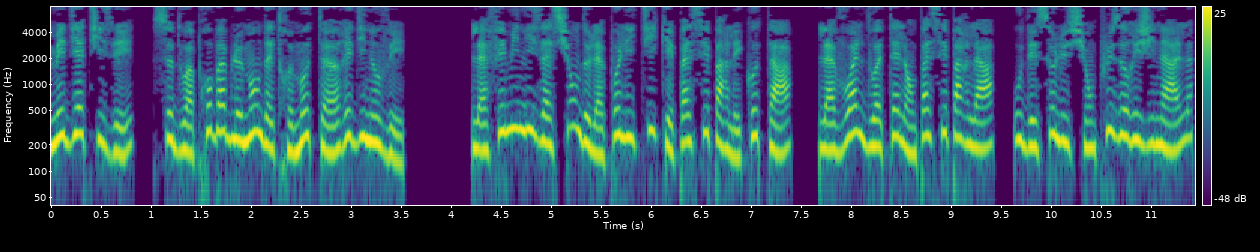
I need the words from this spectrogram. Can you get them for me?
médiatisé, se doit probablement d'être moteur et d'innover. La féminisation de la politique est passée par les quotas, la voile doit-elle en passer par là, ou des solutions plus originales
